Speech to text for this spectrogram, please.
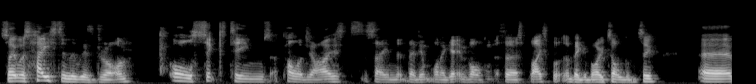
so it was hastily withdrawn. All six teams apologised, saying that they didn't want to get involved in the first place, but the bigger boy told them to. Uh,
